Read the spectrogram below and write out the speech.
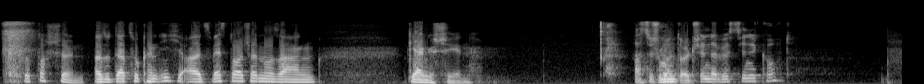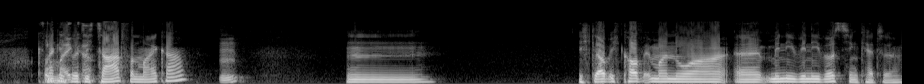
das ist doch schön. Also dazu kann ich als Westdeutscher nur sagen, gern geschehen. Hast du schon mal Und- Deutschländer Würstchen gekauft? Von Knackig wirklich zart von Maika. Hm? Mm, Ich glaube, ich kaufe immer nur äh, Mini-Winnie-Würstchenkette.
